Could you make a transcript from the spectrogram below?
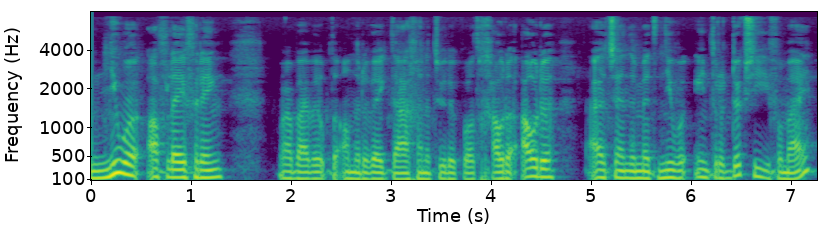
nieuwe aflevering, waarbij we op de andere weekdagen natuurlijk wat gouden oude uitzenden met nieuwe introductie van mij.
